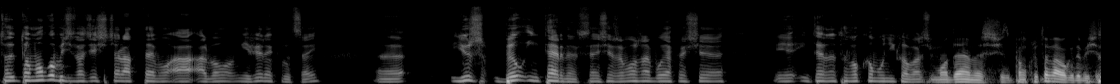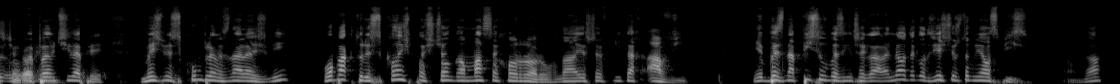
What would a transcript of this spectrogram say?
to, to mogło być 20 lat temu, a, albo niewiele krócej. E, już był internet, w sensie, że można było jakoś się internetowo komunikować. Modemy się zbankrutowało, gdyby się ściągało. Powiem ci lepiej. Myśmy z kumplem znaleźli chłopak, który skądś pościągał masę horrorów na jeszcze w plikach AVI. Nie, bez napisów, bez niczego, ale miał tego 200 sztuk, miał spis. Prawda?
